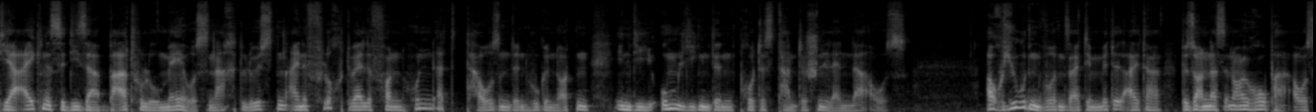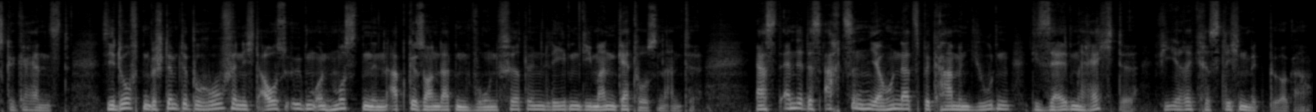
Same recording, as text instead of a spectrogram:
Die Ereignisse dieser Bartholomäusnacht lösten eine Fluchtwelle von Hunderttausenden Hugenotten in die umliegenden protestantischen Länder aus. Auch Juden wurden seit dem Mittelalter besonders in Europa ausgegrenzt. Sie durften bestimmte Berufe nicht ausüben und mussten in abgesonderten Wohnvierteln leben, die man Ghettos nannte. Erst Ende des 18. Jahrhunderts bekamen Juden dieselben Rechte wie ihre christlichen Mitbürger.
